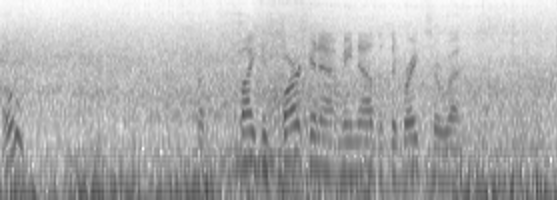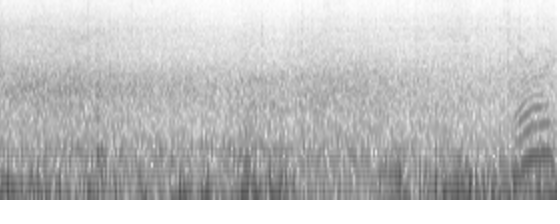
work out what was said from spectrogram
Oh. Bike is barking at me now that the brakes are wet. All right.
